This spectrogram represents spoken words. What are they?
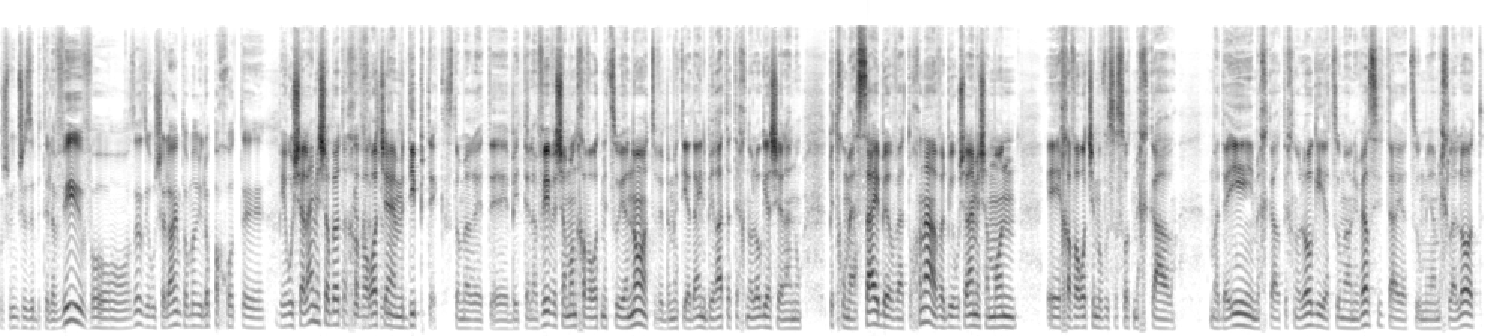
חושבים שזה בתל אביב, או זה, זה ירושלים, אתה אומר, היא לא פחות... אה, בירושלים יש הרבה יותר חברות. שהן deep tech, זאת אומרת, אה, בתל אביב יש המון חברות מצוינות, ובאמת היא עדיין בירת הטכנולוגיה שלנו בתחומי הסייבר והתוכנה, אבל בירושלים יש המון אה, חברות שמבוססות מחקר מדעי, מחקר טכנולוגי, יצאו מהאוניברסיטה, יצאו מהמכללות,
